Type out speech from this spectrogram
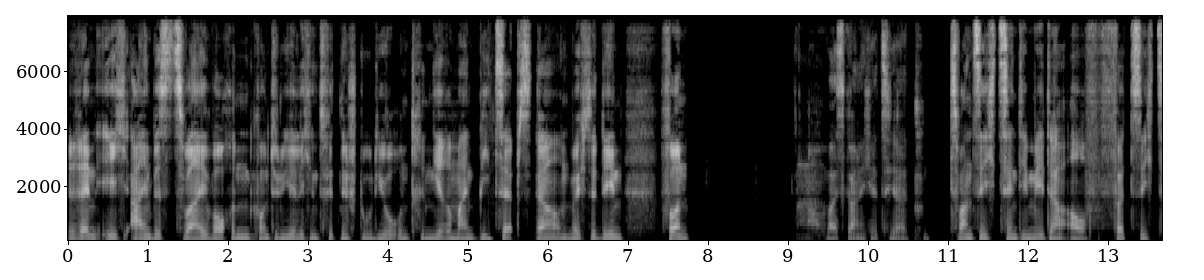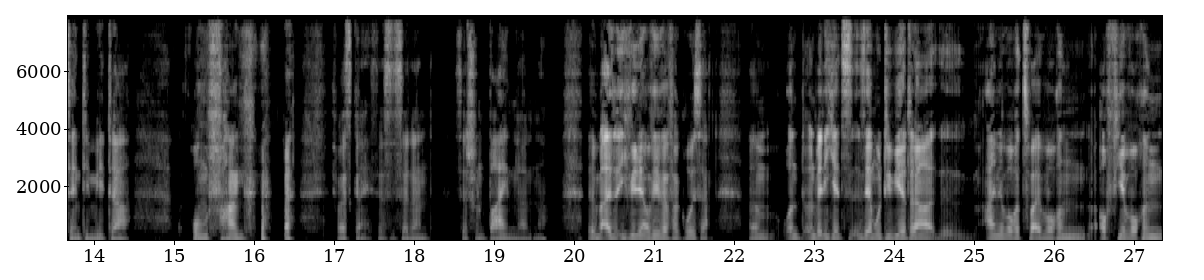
renne ich ein bis zwei Wochen kontinuierlich ins Fitnessstudio und trainiere meinen Bizeps, ja, und möchte den von weiß gar nicht jetzt hier, 20 Zentimeter auf 40 Zentimeter Umfang. ich weiß gar nicht, das ist ja dann, ist ja schon Bein dann, ne? Ähm, also ich will den auf jeden Fall vergrößern. Ähm, und, und wenn ich jetzt sehr motivierter äh, eine Woche, zwei Wochen, auch vier Wochen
